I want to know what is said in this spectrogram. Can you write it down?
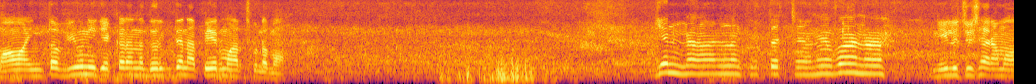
మామ ఇంత వ్యూ నీకు ఎక్కడన్నా దొరికితే నా పేరు మార్చుకుంటామా? ఎన్నాళ్ళకు ఎన్నాళ్ళ నీళ్ళు చూసారమ్మా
